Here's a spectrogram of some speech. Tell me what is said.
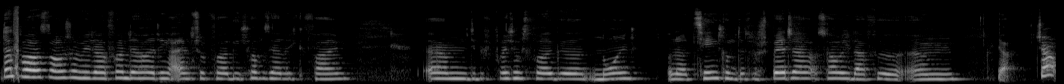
das war es auch schon wieder von der heutigen Einschub-Folge. Ich hoffe, sie hat euch gefallen. Ähm, die Besprechungsfolge 9 oder 10 kommt etwas später. Sorry dafür. Ähm, ja, ciao.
